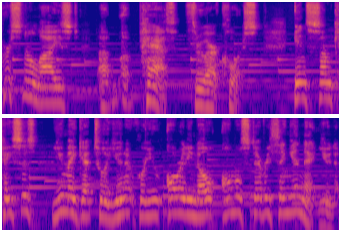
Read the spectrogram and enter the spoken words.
personalized uh, path through our course. In some cases, you may get to a unit where you already know almost everything in that unit.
